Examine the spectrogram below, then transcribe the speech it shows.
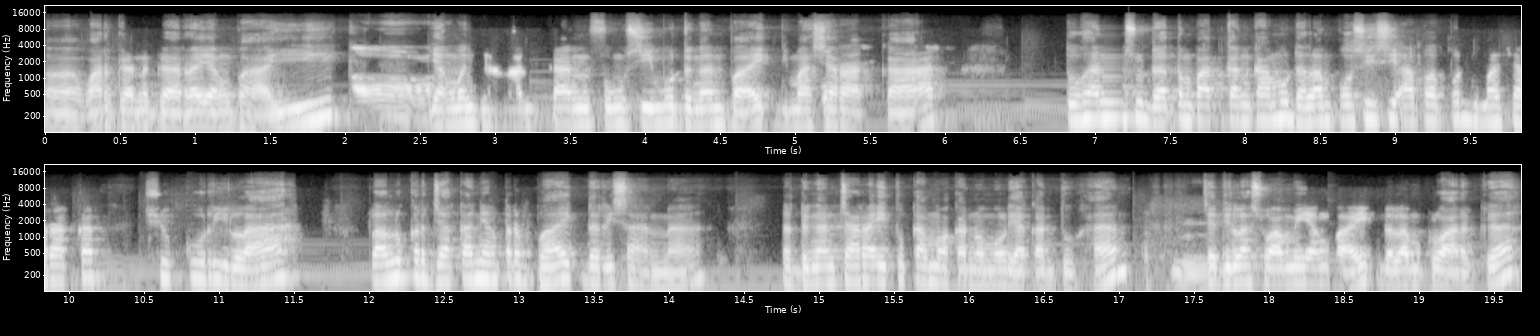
eh, warga negara yang baik, Oh, yang menjalankan fungsimu dengan baik di masyarakat. Tuhan sudah tempatkan kamu dalam posisi apa pun di masyarakat, syukurilah, lalu kerjakan yang terbaik dari sana. Nah, dengan cara itu kamu akan memuliakan Tuhan. hmm. Jadilah suami yang baik dalam keluarga,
